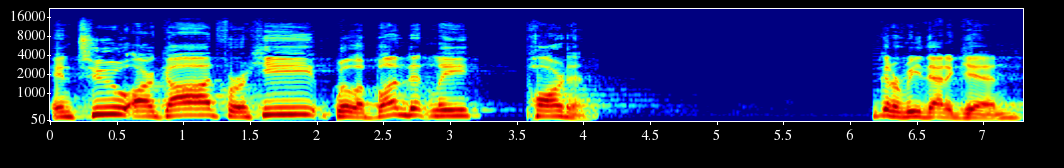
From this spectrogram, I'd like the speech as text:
And to our God, for he will abundantly pardon. I'm going to read that again.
